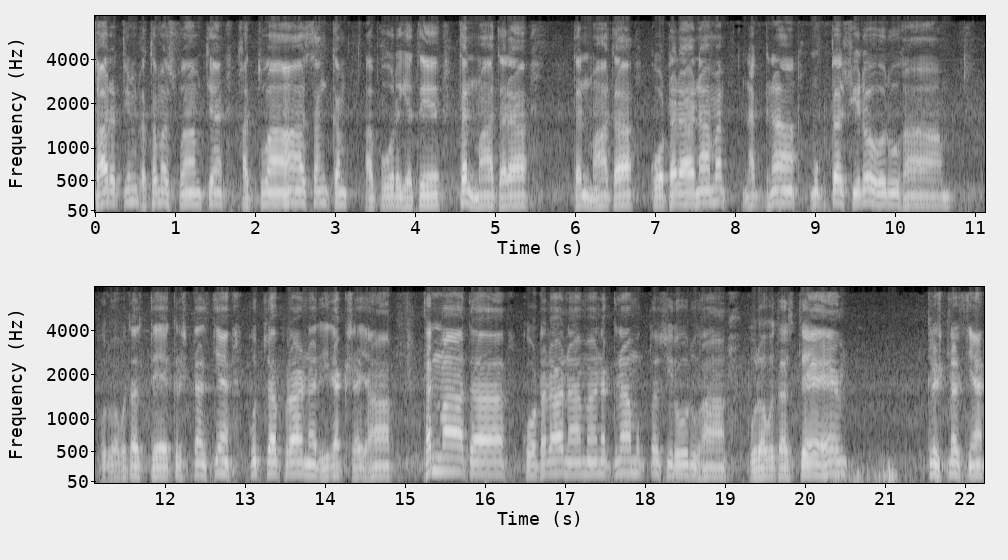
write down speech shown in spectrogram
सारथिं रथमस्वां च हत्वा शङ्खम् अपूरयते। तन्मातरा, तन्माता कोठरा नाम नग्ना मुक्तशिरोरुहां पूर्ववतस्ते कृष्णस्य पुत्रप्राणरिरक्षया। तन्माता कोठरा नाम नग्ना मुक्तशिरोरुहा पूर्ववतस्ते कृष्णस्य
